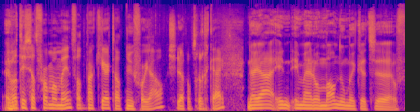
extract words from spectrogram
En wat is dat voor moment? Wat markeert dat nu voor jou, als je daarop terugkijkt? Nou ja, in, in mijn roman noem ik het... eh, of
